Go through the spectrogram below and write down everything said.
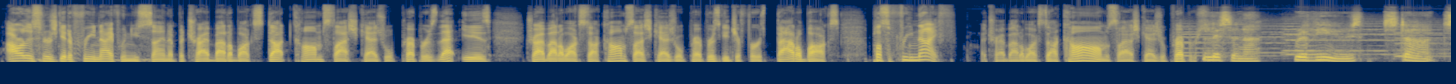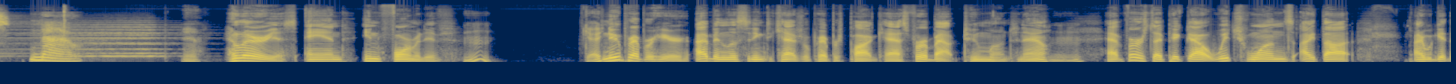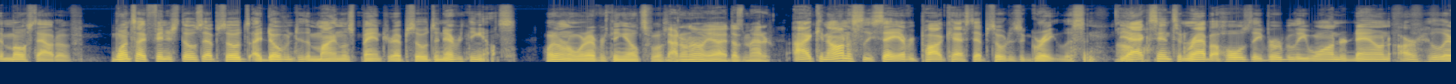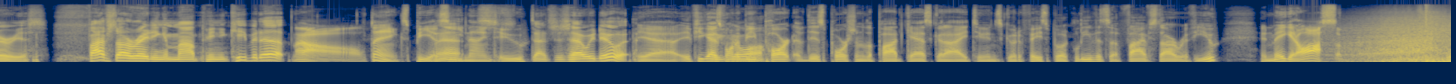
Our listeners get a free knife when you sign up at trybattlbox.com slash casual preppers. That is trybattlbox.com slash casual preppers. Get your first battle box plus a free knife at trybattlbox.com slash casual preppers. Listener reviews starts now. Yeah. Hilarious and informative. Mm. Okay. New prepper here. I've been listening to Casual Preppers podcast for about two months now. Mm-hmm. At first, I picked out which ones I thought I would get the most out of. Once I finished those episodes, I dove into the mindless banter episodes and everything else. Well, I don't know what everything else was. I don't know. Yeah, it doesn't matter. I can honestly say every podcast episode is a great listen. The accents and rabbit holes they verbally wander down are hilarious. Five star rating, in my opinion. Keep it up. Oh, thanks, PSE That's- 92. That's just how we do it. Yeah. If you guys We want to be off. part of this portion of the podcast, go to iTunes, go to Facebook, leave us a five star review, and make it awesome.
